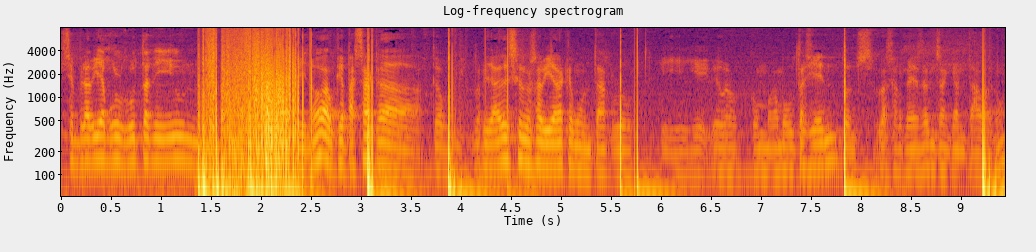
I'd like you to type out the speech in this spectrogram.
sempre havia volgut tenir un no? el que passa que, que la veritat és que no sabia de què muntar-lo i, i bueno, com a molta gent doncs, la cervesa ens encantava no?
